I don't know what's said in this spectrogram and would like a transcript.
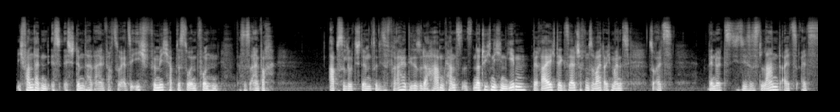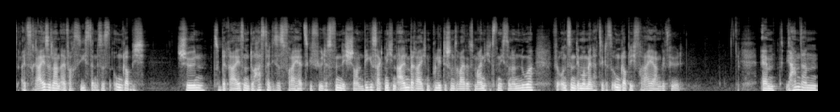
ich fand halt, es, es stimmt halt einfach so. Also ich für mich habe das so empfunden, dass es einfach absolut stimmt. So diese Freiheit, die du so da haben kannst, ist natürlich nicht in jedem Bereich der Gesellschaft und so weiter, aber ich meine es so als wenn du jetzt dieses Land als, als, als Reiseland einfach siehst, dann ist es unglaublich schön zu bereisen und du hast halt dieses Freiheitsgefühl, das finde ich schon. Wie gesagt, nicht in allen Bereichen, politisch und so weiter, das meine ich jetzt nicht, sondern nur für uns in dem Moment hat sich das unglaublich frei angefühlt. Ähm, wir haben dann,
